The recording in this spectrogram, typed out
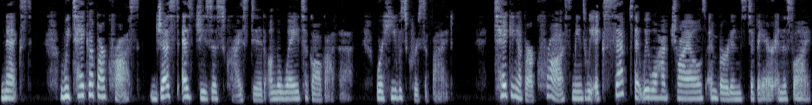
Next, we take up our cross just as Jesus Christ did on the way to Golgotha, where he was crucified. Taking up our cross means we accept that we will have trials and burdens to bear in this life.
